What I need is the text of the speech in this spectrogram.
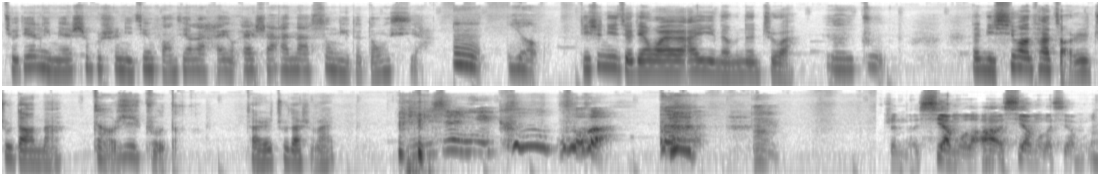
酒店里面是不是你进房间了，还有艾莎、安娜送你的东西啊？嗯，有。迪士尼酒店 Y Y 阿姨能不能住啊？能住。那你希望她早日住到吗？早日住到。早日住到什么？迪士尼酷酷。真的羡慕了啊！羡慕了，羡慕了。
